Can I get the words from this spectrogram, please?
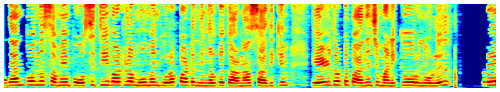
വരാൻ പോകുന്ന സമയം പോസിറ്റീവായിട്ടുള്ള മൂവ്മെന്റ് ഉറപ്പായിട്ടും നിങ്ങൾക്ക് കാണാൻ സാധിക്കും. ഏഴ് തൊട്ട് പതിനഞ്ച് മണിക്കൂറിനുള്ളിൽ ഇവിടെ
